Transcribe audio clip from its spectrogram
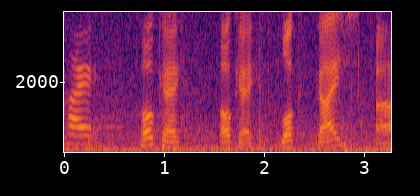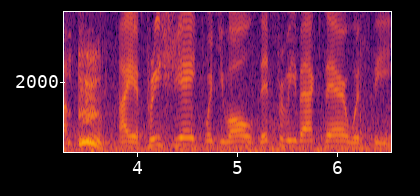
part. Okay, okay. Look, guys, um, I appreciate what you all did for me back there with the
